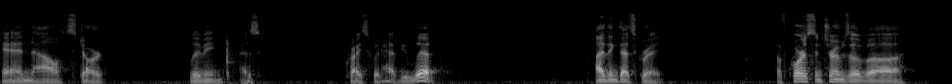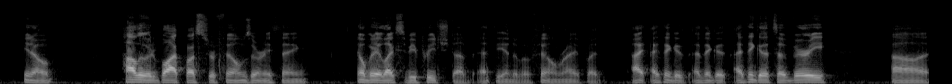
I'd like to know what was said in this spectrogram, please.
and now start living as Christ would have you live. I think that's great. Of course, in terms of uh, you know Hollywood blockbuster films or anything, nobody likes to be preached of at the end of a film, right? But I, I think it, I think it, I think it's a very uh,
